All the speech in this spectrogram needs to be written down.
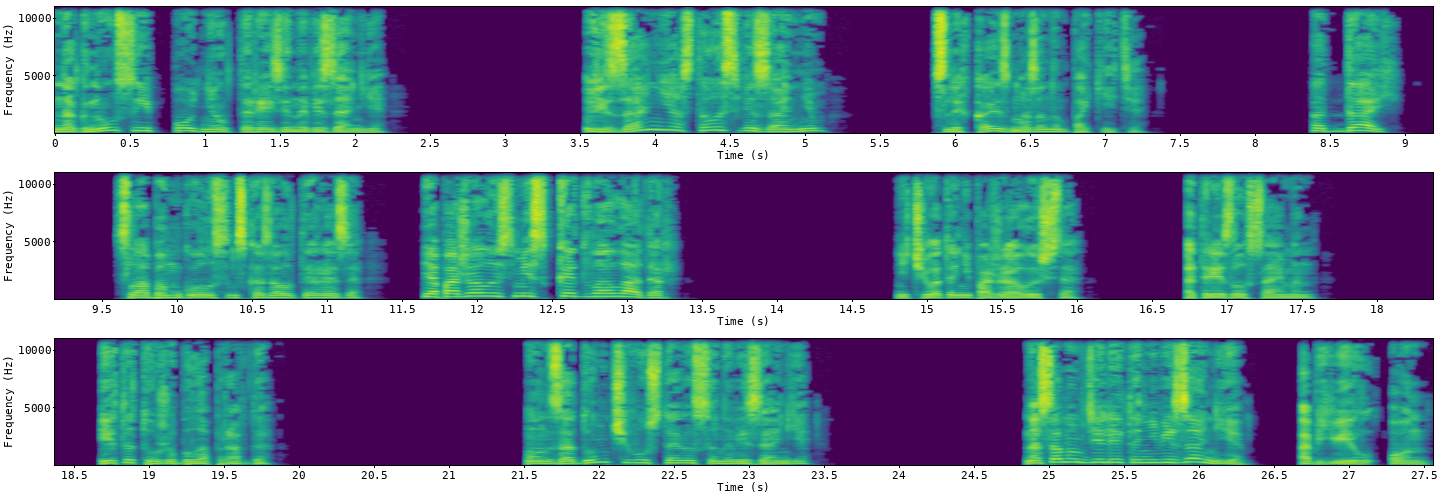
нагнулся и поднял Терезе на вязание. Вязание осталось вязанием в слегка измазанном пакете. «Отдай!» — слабым голосом сказала Тереза. «Я пожалуюсь, мисс Кэдваладер». «Ничего ты не пожалуешься», — отрезал Саймон. И это тоже была правда. Он задумчиво уставился на вязание. «На самом деле это не вязание», — объявил он,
